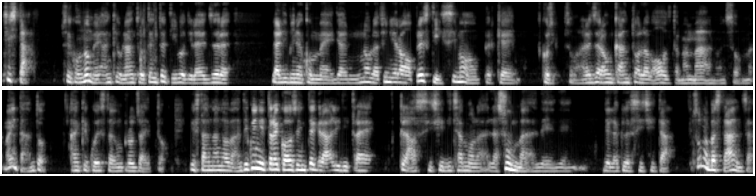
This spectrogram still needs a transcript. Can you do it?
ci sta, secondo me, anche un altro tentativo di leggere la Divina Commedia. Non la finirò prestissimo perché così, insomma, la leggerò un canto alla volta, man mano, insomma, ma intanto anche questo è un progetto che sta andando avanti. Quindi tre cose integrali di tre classici, diciamo la, la somma de, de, della classicità. Sono abbastanza,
